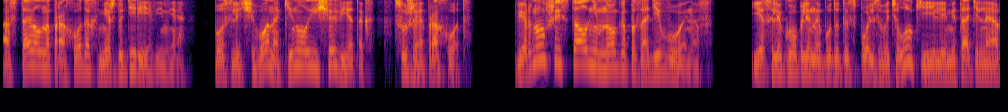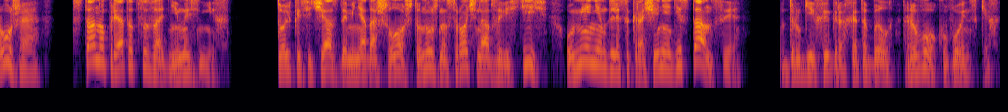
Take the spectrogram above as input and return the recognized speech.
оставил на проходах между деревьями, после чего накинул еще веток, сужая проход. Вернувшись, стал немного позади воинов. Если гоблины будут использовать луки или метательное оружие, стану прятаться за одним из них. Только сейчас до меня дошло, что нужно срочно обзавестись умением для сокращения дистанции – в других играх это был рывок у воинских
